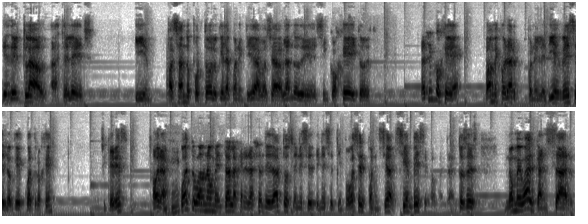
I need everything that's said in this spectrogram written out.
desde el cloud hasta el edge y pasando por todo lo que es la conectividad, o sea, hablando de 5G y todo eso, la 5G va a mejorar, ponerle 10 veces lo que es 4G, si querés. Ahora, ¿cuánto van a aumentar la generación de datos en ese, en ese tiempo? Va a ser exponencial, 100 veces va a aumentar. Entonces, no me va a alcanzar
